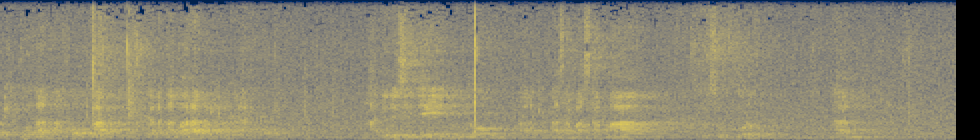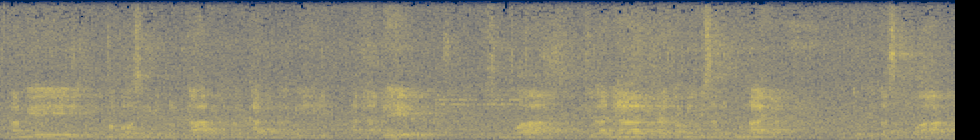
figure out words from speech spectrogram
Perhimpunan Advokat Jakarta Barat ya. Hadir di sini untuk uh, kita sama-sama bersyukur dan kami membawa sedikit berkat, berkat bagi adik-adik semua. Kiranya berkat ini bisa berguna ya untuk kita semua.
